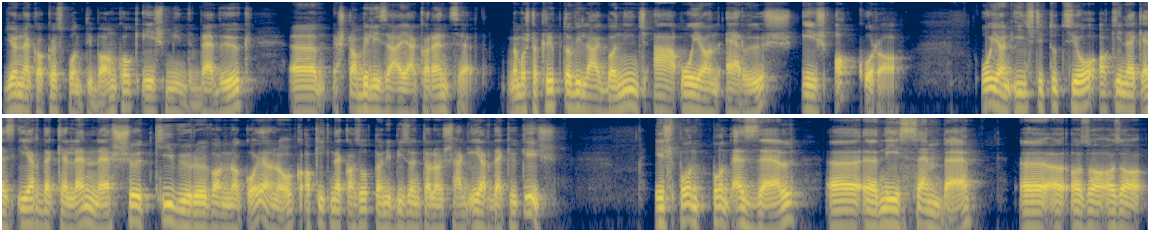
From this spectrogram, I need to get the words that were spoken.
jönnek a központi bankok, és mint vevők stabilizálják a rendszert. Na most a kriptovilágban nincs A olyan erős és akkora olyan institúció, akinek ez érdeke lenne, sőt kívülről vannak olyanok, akiknek az ottani bizonytalanság érdekük is. És pont, pont ezzel néz szembe az, a, az a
